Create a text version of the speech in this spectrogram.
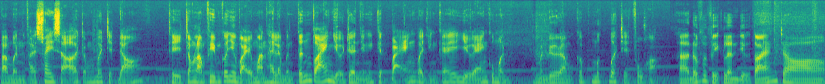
và mình phải xoay sở trong cái budget đó. Thì trong làm phim có như vậy không anh? Hay là mình tính toán dựa trên những cái kịch bản và những cái dự án của mình mình đưa ra một cái mức budget phù hợp. À, đối với việc lên dự toán cho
